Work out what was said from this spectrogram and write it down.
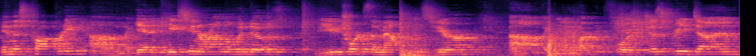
in this property. Um, again, casing around the windows, view towards the mountains here. Um, again, hardwood floors just redone.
